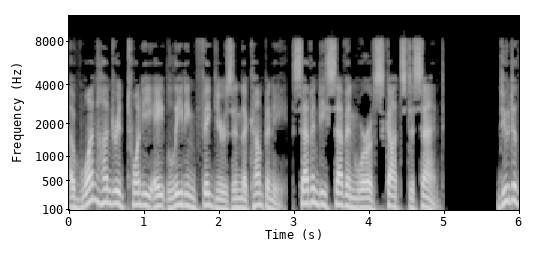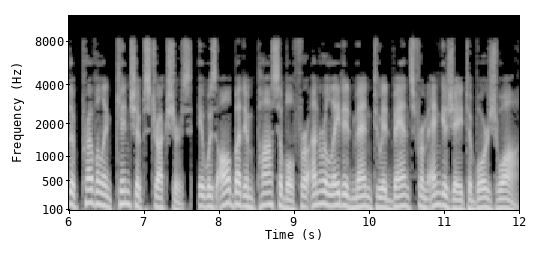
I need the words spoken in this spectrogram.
Of 128 leading figures in the company, 77 were of Scots descent. Due to the prevalent kinship structures, it was all but impossible for unrelated men to advance from engagé to bourgeois.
